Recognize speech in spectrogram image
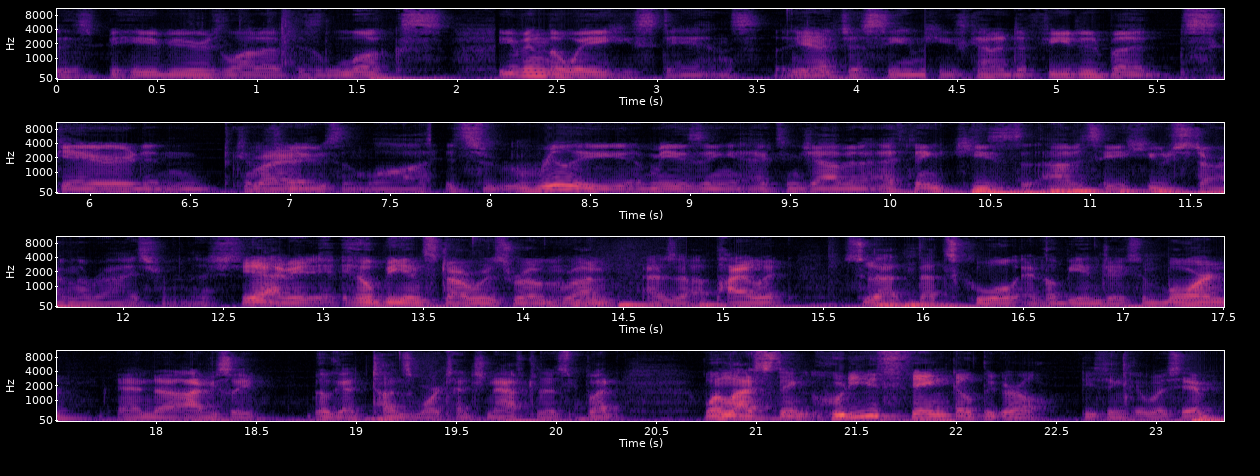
his behaviors, a lot of his looks, even the way he stands. It- Yeah. It just seems he's kind of defeated but scared and Right. confused and lost. It's really amazing acting job, and I think he's obviously a huge star on the rise from this. Yeah, I mean, he'll be in Star Wars Rogue One as a pilot, so that that's cool, and he'll be in Jason Bourne, and uh, obviously he'll get tons more attention after this. But one last thing, who do you think killed the girl? Do you think it was him?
